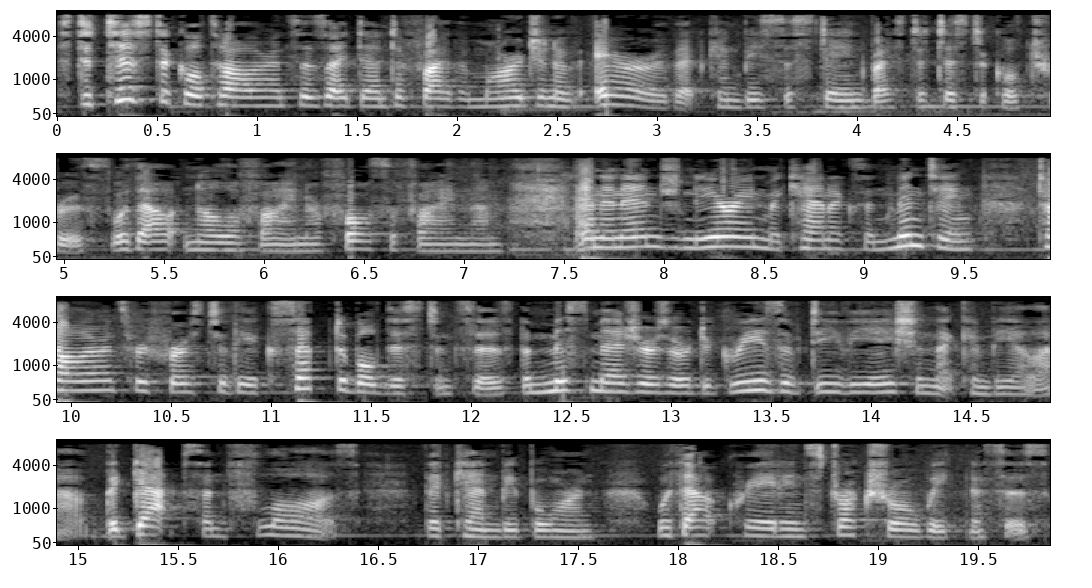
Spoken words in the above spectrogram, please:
Statistical tolerances identify the margin of error that can be sustained by statistical truths without nullifying or falsifying them. And in engineering, mechanics, and minting, tolerance refers to the acceptable distances, the mismeasures or degrees of deviation that can be allowed, the gaps and flaws that can be borne without creating structural weaknesses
